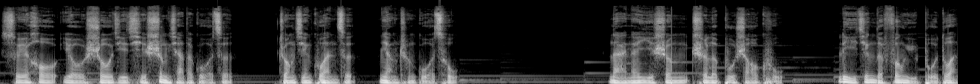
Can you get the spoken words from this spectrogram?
随后又收集起剩下的果子，装进罐子酿成果醋。奶奶一生吃了不少苦，历经的风雨不断，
